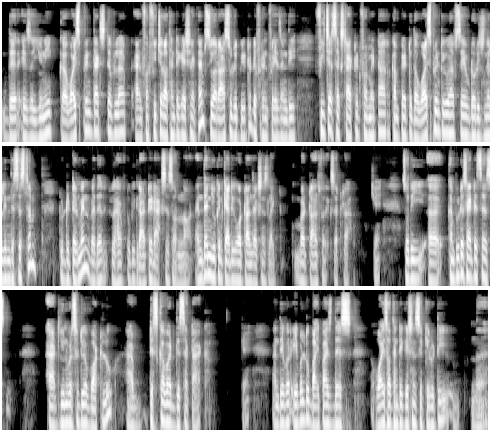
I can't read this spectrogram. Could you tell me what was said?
There is a unique uh, voice print that's developed and for future authentication attempts you are asked to repeat a different phrase and the features extracted from it are compared to the voice print you have saved originally in the system to determine whether you have to be granted access or not. And then you can carry out transactions like transfer etc okay so the uh, computer scientists at University of Waterloo have discovered this attack. Okay, and they were able to bypass this voice authentication security uh,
